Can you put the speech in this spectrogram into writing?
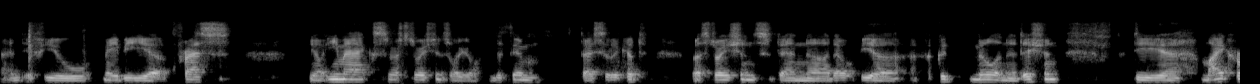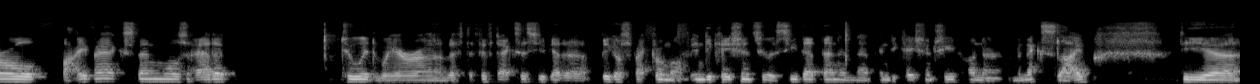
and if you maybe uh, press your e.max restorations or your lithium disilicate restorations, then uh, that would be a, a good mill in addition the uh, micro 5x then was added to it where uh, with the fifth axis you get a bigger spectrum of indications. You will see that then in that indication sheet on the, on the next slide. The uh,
